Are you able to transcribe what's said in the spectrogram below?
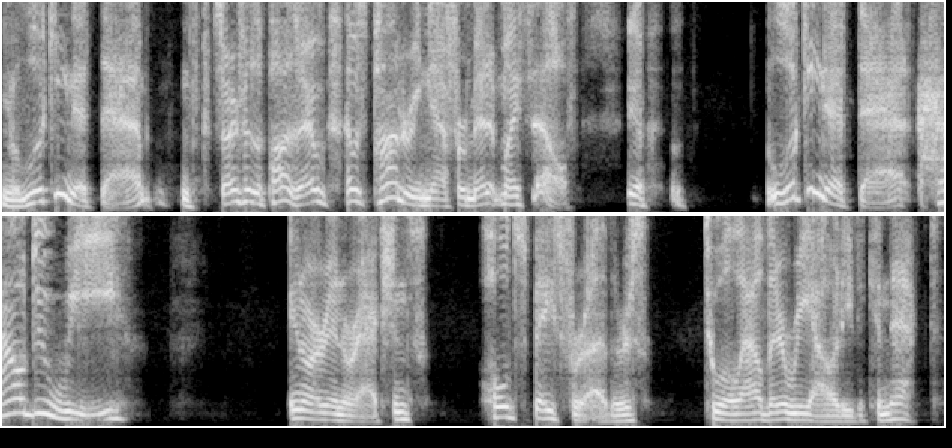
You know, looking at that, sorry for the pause. I, I was pondering that for a minute myself. You know, looking at that, how do we, in our interactions, hold space for others to allow their reality to connect?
